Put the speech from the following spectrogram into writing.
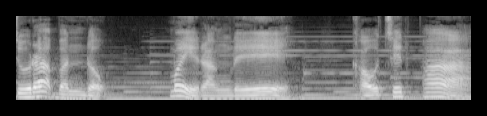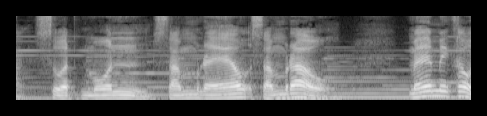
จุระบันดกไม่รังเล เขาเช็ดผ้า สวดมนต์ซ้ำแล้วซ้ำเล่า แม้ไม่เข้า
